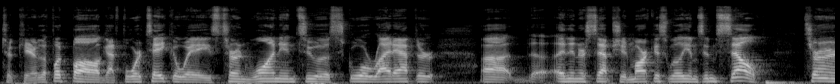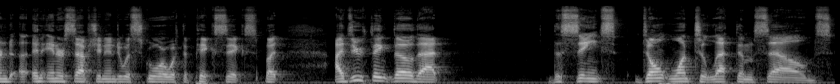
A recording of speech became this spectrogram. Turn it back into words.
took care of the football, got four takeaways, turned one into a score right after uh, the, an interception. Marcus Williams himself turned an interception into a score with the pick six. But I do think though that the Saints don't want to let themselves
